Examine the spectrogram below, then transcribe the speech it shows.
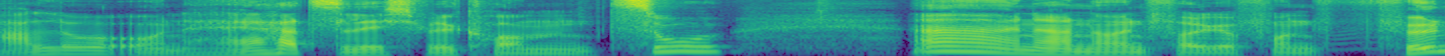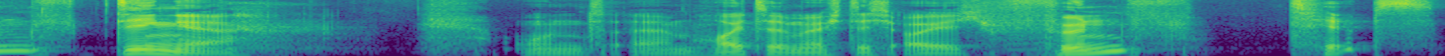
Hallo und herzlich willkommen zu einer neuen Folge von fünf Dinge. Und ähm, heute möchte ich euch fünf Tipps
